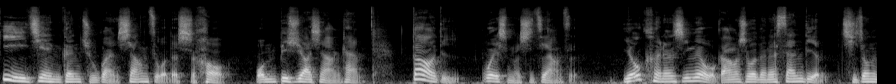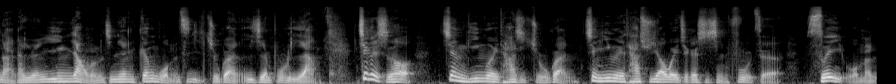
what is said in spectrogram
意见跟主管相左的时候，我们必须要想想看，到底为什么是这样子？有可能是因为我刚刚说的那三点，其中的哪个原因让我们今天跟我们自己主管意见不一样？这个时候。正因为他是主管，正因为他需要为这个事情负责，所以我们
